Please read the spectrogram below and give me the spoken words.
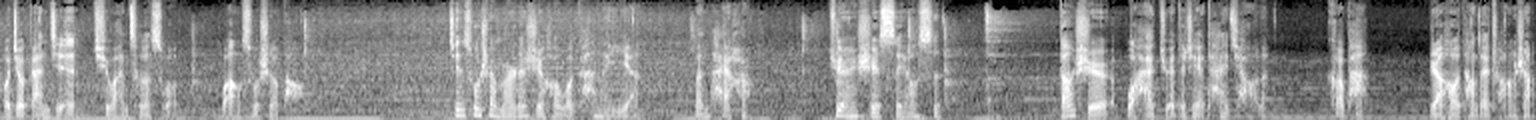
我就赶紧去完厕所，往宿舍跑。进宿舍门的时候，我看了一眼门牌号，居然是四幺四。当时我还觉得这也太巧了，可怕，然后躺在床上。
